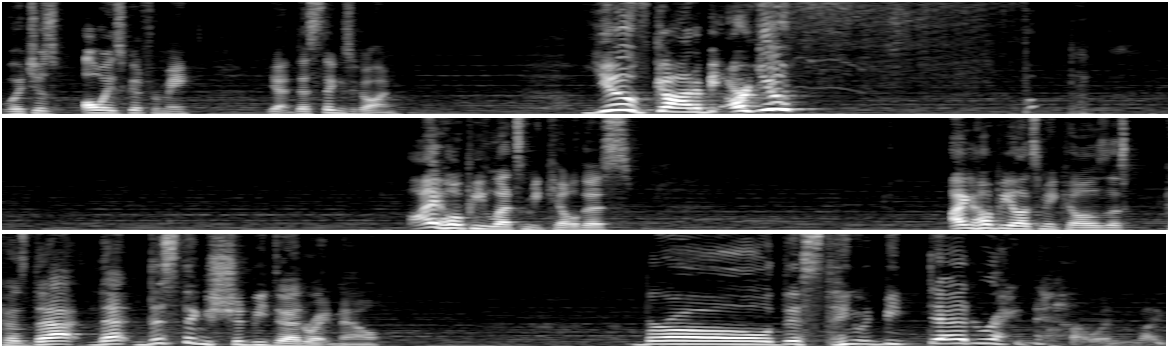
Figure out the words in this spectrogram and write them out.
which is always good for me. Yeah, this thing's gone. You've got to be... Are you... I hope he lets me kill this. I hope he lets me kill this, because that, that, this thing should be dead right now. Bro, this thing would be dead right now, and my...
